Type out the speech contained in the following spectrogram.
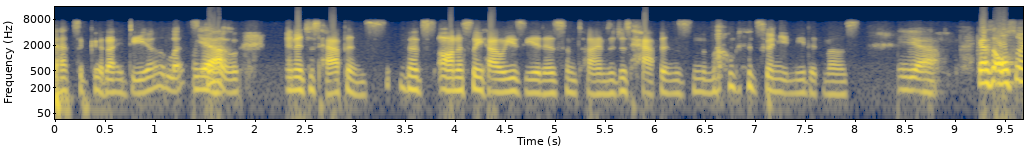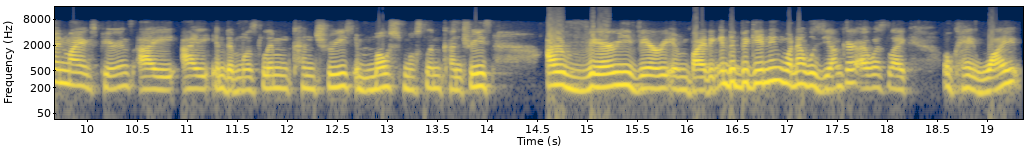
that's a good idea let's yeah. go and it just happens. That's honestly how easy it is sometimes. It just happens in the moments when you need it most. Yeah. Because also in my experience, I I in the Muslim countries, in most Muslim countries, are very, very inviting. In the beginning, when I was younger, I was like, okay, why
